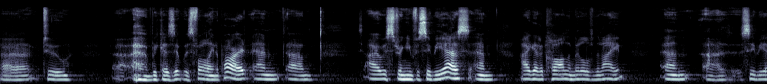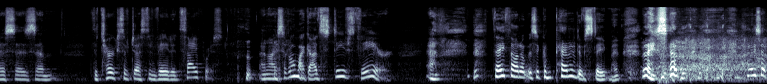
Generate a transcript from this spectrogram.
uh, to, uh, because it was falling apart. And um, I was stringing for CBS, and I got a call in the middle of the night, and uh, CBS says, um, the Turks have just invaded Cyprus. and I said, oh my God, Steve's there. And they thought it was a competitive statement. They said, they said,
